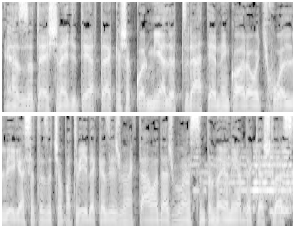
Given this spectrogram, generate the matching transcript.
Ez teljesen egyetértek, és akkor mielőtt rátérnénk arra, hogy hol végezhet ez a csapat védekezésben, meg támadásban, mert szerintem nagyon érdekes lesz.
